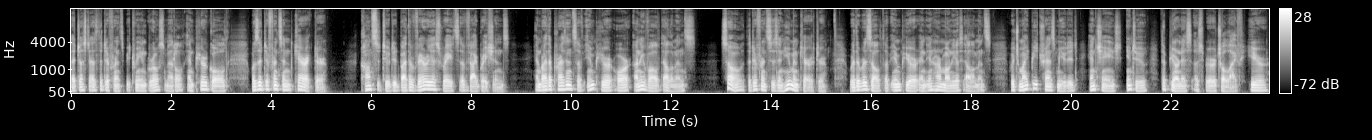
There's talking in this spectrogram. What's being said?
that just as the difference between gross metal and pure gold was a difference in character, constituted by the various rates of vibrations and by the presence of impure or unevolved elements, so the differences in human character were the result of impure and inharmonious elements which might be transmuted and changed into the pureness of spiritual life here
